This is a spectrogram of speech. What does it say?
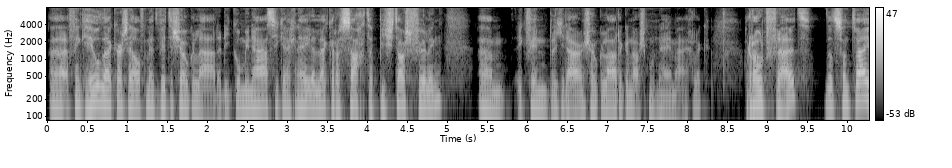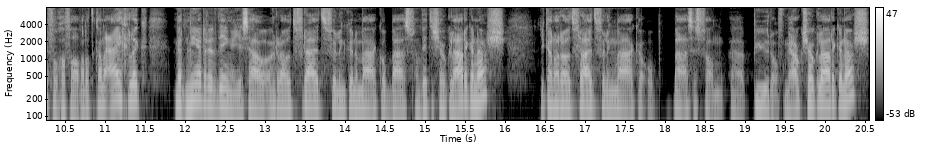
uh, vind ik heel lekker zelf met witte chocolade. Die combinatie krijg je een hele lekkere zachte pistachevulling. Um, ik vind dat je daar een chocolade ganache moet nemen eigenlijk. Rood fruit, dat is een twijfelgeval, want dat kan eigenlijk met meerdere dingen. Je zou een rood fruitvulling kunnen maken op basis van witte chocolade ganache. Je kan een rood fruitvulling maken op basis van uh, pure of melkchocolade ganache.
